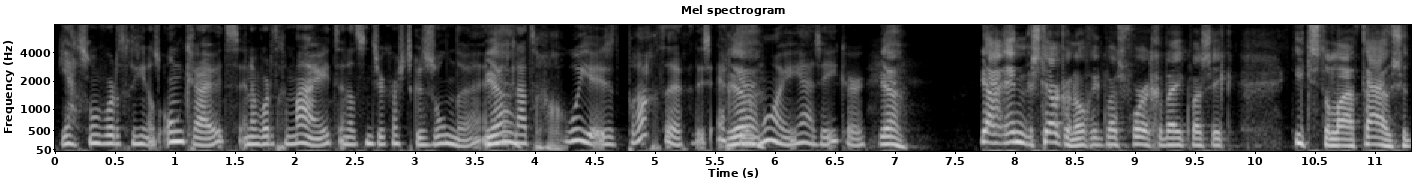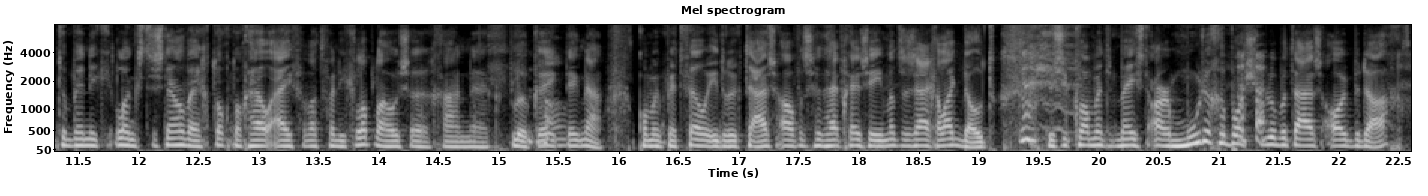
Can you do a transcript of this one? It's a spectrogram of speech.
ja, soms wordt het gezien als onkruid en dan wordt het gemaaid. En dat is natuurlijk hartstikke zonde. En Ja. als je het laat groeien is het prachtig. Het is echt heel mooi, ja zeker. Ja. Ja, en sterker nog, ik was vorige week was ik iets te laat thuis. En toen ben ik langs de snelweg toch nog heel even wat van die klaplozen gaan eh, plukken. Oh. Ik denk, nou, kom ik met veel indruk thuis. Overigens, het heeft geen zin, want ze zijn gelijk dood. dus ik kwam met het meest armoedige bosje bloemen thuis ooit bedacht.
